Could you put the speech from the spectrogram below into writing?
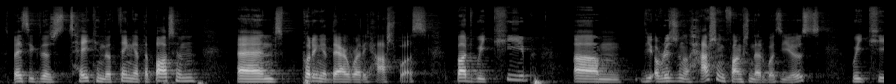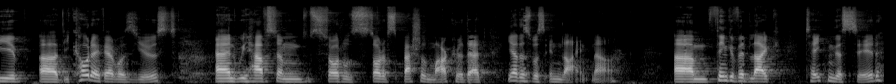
it's basically just taking the thing at the bottom and putting it there where the hash was. But we keep um, the original hashing function that was used, we keep uh, the codec that was used, and we have some sort of, sort of special marker that, yeah, this was inline now. Um, think of it like taking the CID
